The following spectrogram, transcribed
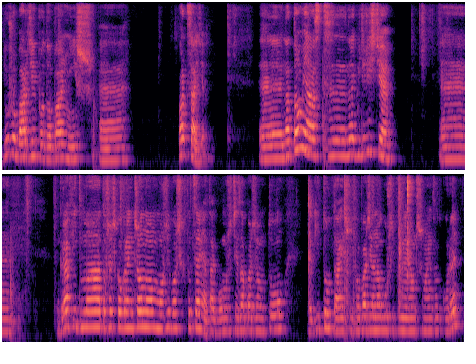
dużo bardziej podoba niż e, w Parkside. E, natomiast, e, no jak widzieliście, e, grafit ma troszeczkę ograniczoną możliwość chwycenia, tak, bo możecie zapać ją tu, jak i tutaj, szlifować. Ja na ogół szlifuję ją trzymając od góry.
